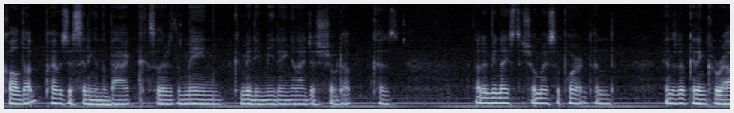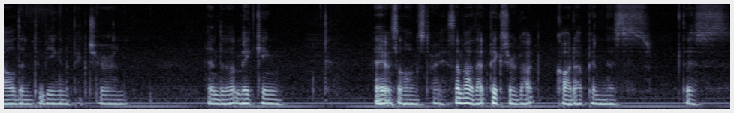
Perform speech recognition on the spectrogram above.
called up. I was just sitting in the back, so there's the main committee meeting, and I just showed up because I thought it'd be nice to show my support, and ended up getting corralled into being in a picture, and ended up making, eh, it was a long story. Somehow that picture got caught up in this, this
